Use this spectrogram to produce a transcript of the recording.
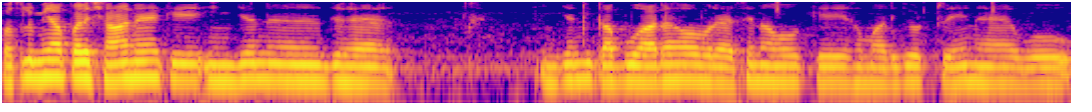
पतलू मियाँ परेशान है कि इंजन जो है, इंजन नहीं काबू आ रहा हो और ऐसे ना हो कि हमारी जो ट्रेन है वो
